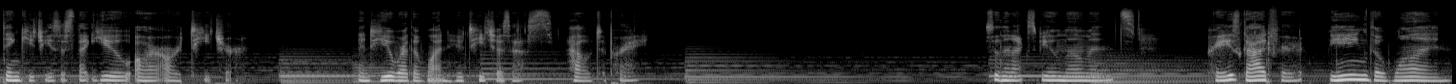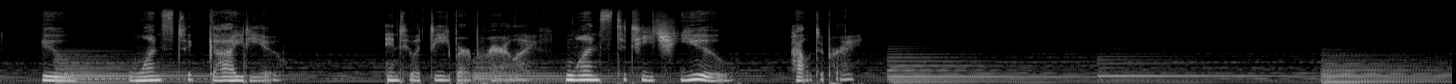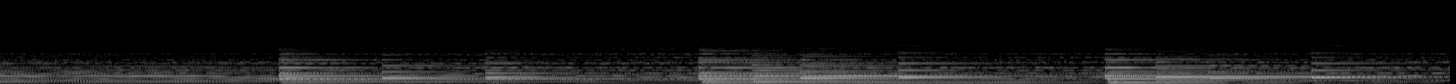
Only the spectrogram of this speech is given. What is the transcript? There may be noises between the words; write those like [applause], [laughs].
Thank you, Jesus, that you are our teacher and you are the one who teaches us how to pray. So, the next few moments, praise God for being the one who wants to guide you into a deeper prayer life, wants to teach you how to pray.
